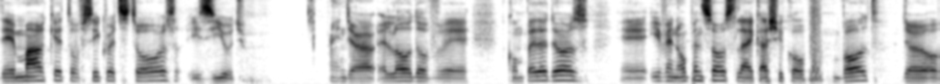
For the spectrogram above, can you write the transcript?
The market of secret stores is huge. And there are a lot of uh, competitors, uh, even open source like HashiCorp Vault. There are,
